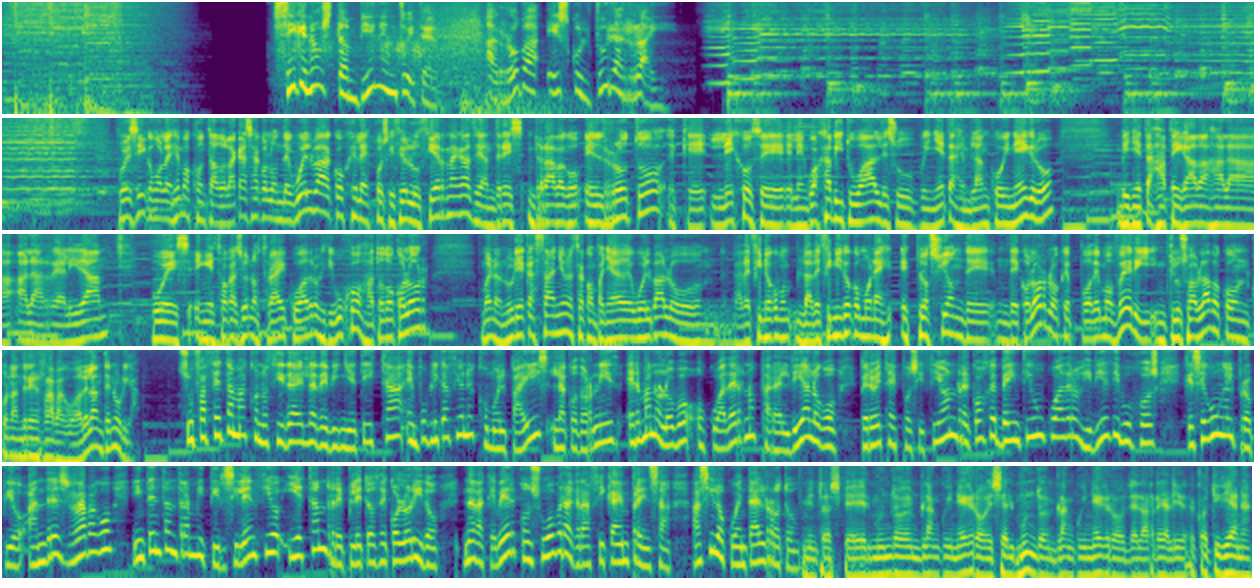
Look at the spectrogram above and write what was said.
Síguenos también en Twitter, arroba escultura RAI. Pues sí, como les hemos contado, la Casa Colón de Huelva acoge la exposición Luciérnagas de Andrés Rábago El Roto, que lejos del lenguaje habitual de sus viñetas en blanco y negro, viñetas apegadas a la, a la realidad, pues en esta ocasión nos trae cuadros y dibujos a todo color. Bueno, Nuria Castaño, nuestra compañera de Huelva, lo, la, ha definido como una explosión de, de color, lo que podemos ver, e incluso ha hablado con, con Andrés Rábago. Adelante, Nuria. Su faceta más conocida es la de viñetista en publicaciones como El País, La Codorniz, Hermano Lobo o Cuadernos para el Diálogo, pero esta exposición recoge 21 cuadros y 10 dibujos que según el propio Andrés Rábago intentan transmitir silencio y están repletos de colorido, nada que ver con su obra gráfica en prensa, así lo cuenta El Roto. Mientras que el mundo en blanco y negro es el mundo en blanco y negro de la realidad cotidiana,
